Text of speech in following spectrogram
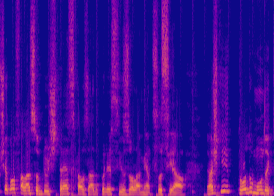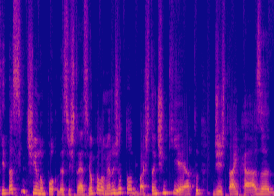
chegou a falar sobre o estresse causado por esse isolamento social. Eu acho que todo mundo aqui está sentindo um pouco desse estresse. Eu, pelo menos, já estou bastante inquieto de estar em casa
